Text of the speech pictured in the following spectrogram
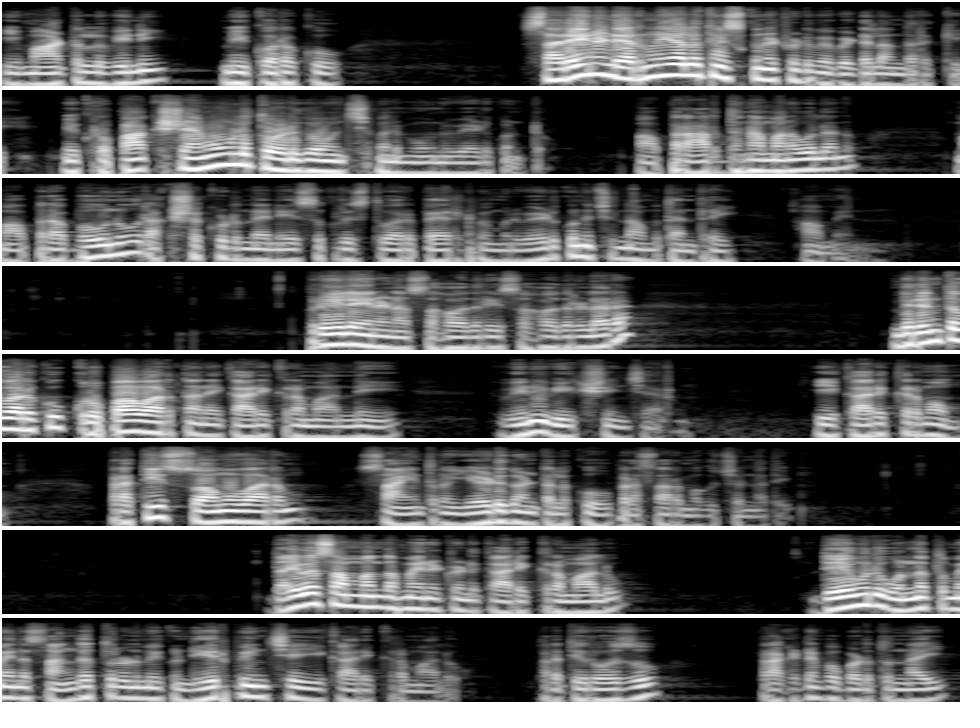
ఈ మాటలు విని మీ కొరకు సరైన నిర్ణయాలు తీసుకున్నటువంటి మీ బిడ్డలందరికీ మీ కృపాక్షేమములు తోడుగా ఉంచమని మిమ్మల్ని వేడుకుంటూ మా ప్రార్థన మనవులను మా ప్రభువును రక్షకుడునైన యేసుక్రీస్తు వారి పేరిట మిమ్మల్ని వేడుకొనిచున్నాము తండ్రి. ఆమెన్. ప్రియులైన నా సహోదరి సహోదరులారా మీరింతవరకు కృపావార్త అనే కార్యక్రమాన్ని విని వీక్షించారు. ఈ కార్యక్రమం ప్రతి సోమవారం సాయంత్రం ఏడు గంటలకు ప్రసారమగుచున్నది. దైవ సంబంధమైనటువంటి కార్యక్రమాలు దేవుని ఉన్నతమైన సంగతులను మీకు నేర్పించే ఈ కార్యక్రమాలు ప్రతిరోజు ప్రకటింపబడుతున్నాయి.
